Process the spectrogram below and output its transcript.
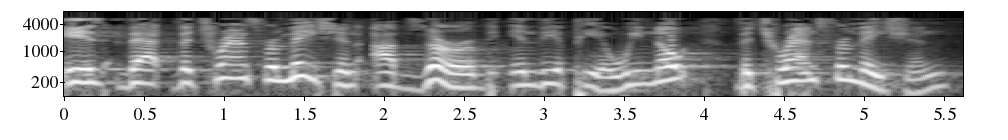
is that the transformation observed in the appeal. We note the transformation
